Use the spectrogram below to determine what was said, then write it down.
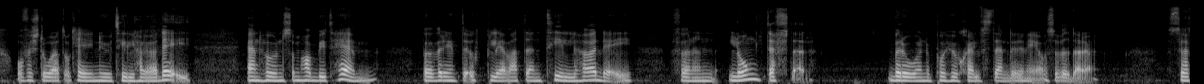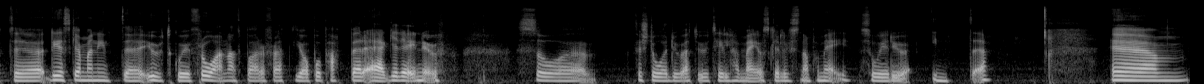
och förstår att okej, okay, nu tillhör jag dig. En hund som har bytt hem behöver inte uppleva att den tillhör dig förrän långt efter, beroende på hur självständig den är och så vidare. Så att eh, det ska man inte utgå ifrån att bara för att jag på papper äger dig nu så eh, förstår du att du tillhör mig och ska lyssna på mig. Så är det ju inte. Um,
